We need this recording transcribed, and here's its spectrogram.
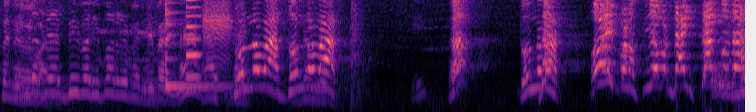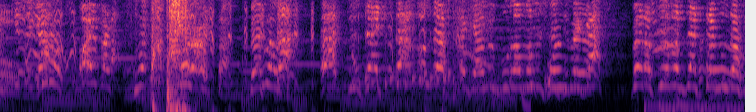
ছেলের দুই বাড়ি পরের বাড়ি। ধন্যবাদ ধন্যবাদ। হ্যাঁ ধন্যবাদ। ওই বড় তুই আবার যাই টাঙ্গুল দাস কি থেকে? ওই বড় বেটা হ্যাঁ, তুই যাই টাঙ্গুল দাস থেকে? আমি বুড়া মানুষ হয়েছি দেখা। বেটা তুই আবার যাই টাঙ্গুল দাস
